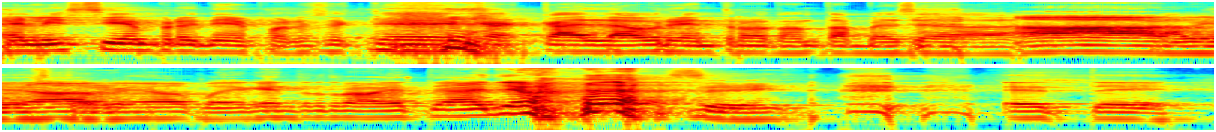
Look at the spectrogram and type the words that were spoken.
El East siempre tiene, por eso es que Kyle Lowry entró tantas veces a. Ah, a cuidado, cuidado, puede que entre otra vez este año. Sí. Este,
